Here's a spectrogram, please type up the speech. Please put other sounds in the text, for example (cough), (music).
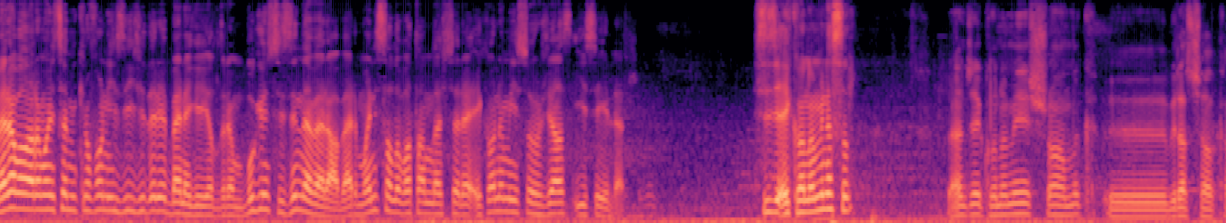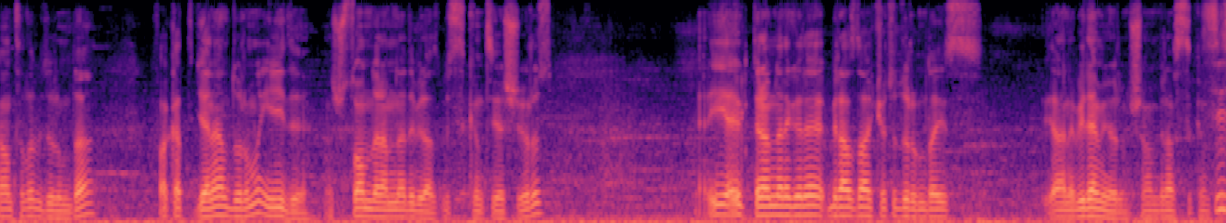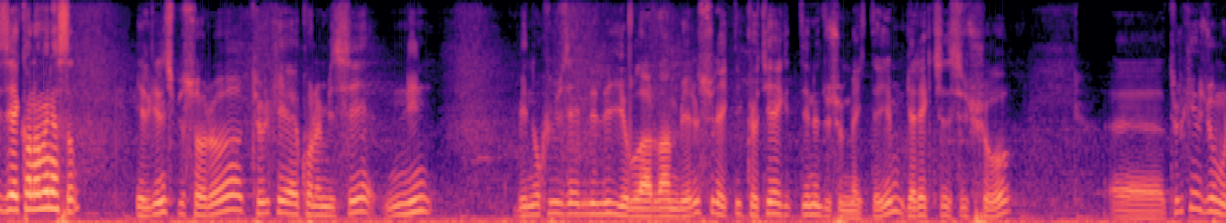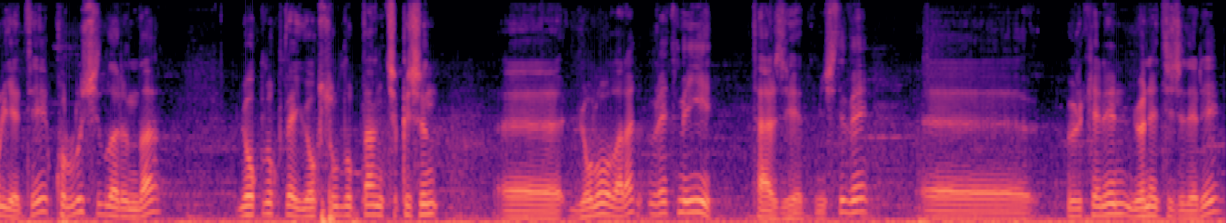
Merhabalar Manisa Mikrofon izleyicileri ben Ege Yıldırım. Bugün sizinle beraber Manisalı vatandaşlara ekonomiyi soracağız. İyi seyirler. Sizce ekonomi nasıl? Bence ekonomi şu anlık e, biraz çalkantılı bir durumda. Fakat genel durumu iyiydi. Şu son dönemlerde biraz bir sıkıntı yaşıyoruz. Yani iyi ilk dönemlere göre biraz daha kötü durumdayız. Yani bilemiyorum şu an biraz sıkıntı. Sizce ekonomi nasıl? İlginç bir soru. Türkiye ekonomisinin 1950'li yıllardan beri sürekli kötüye gittiğini düşünmekteyim. Gerekçesi şu. eee, Türkiye Cumhuriyeti kuruluş yıllarında yokluk ve yoksulluktan çıkışın eee, yolu olarak üretmeyi tercih etmişti ve eee, ülkenin yöneticileri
